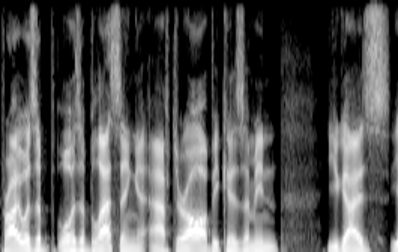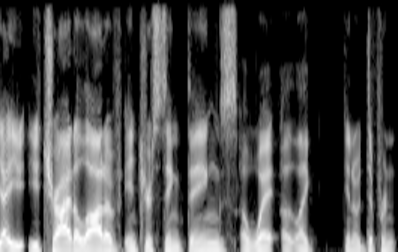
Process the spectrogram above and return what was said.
Probably was a was a blessing after all because I mean, you guys, yeah, you, you tried a lot of interesting things away, uh, like you know, different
